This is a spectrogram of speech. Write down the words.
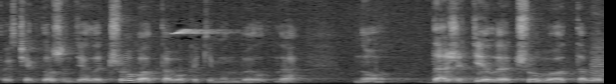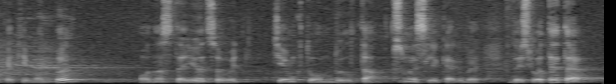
то есть человек должен делать чубу от того, каким он был, да, но даже делая чубу от того, каким он был, он остается вот тем, кто он был там. В смысле, как бы, то есть вот это,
